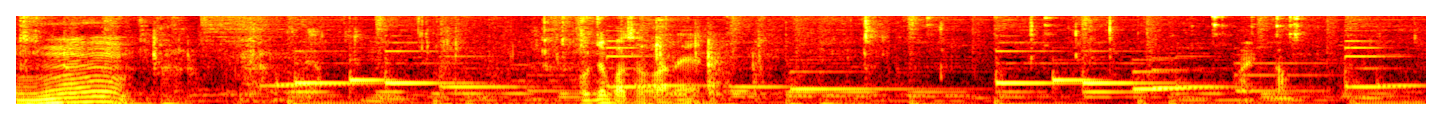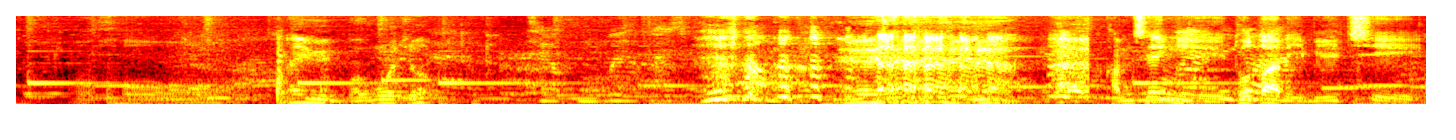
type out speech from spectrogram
음. 완전 바삭하네. 맛있다. 오호. 아니 뭐 뭐죠? 제가 공부하고 감생이, 도다리, 밀치.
